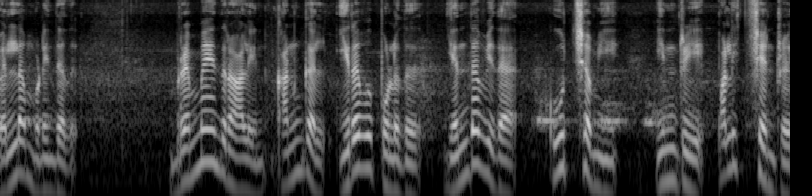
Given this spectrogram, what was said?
வெல்ல முடிந்தது. பிரம்மேந்திராலின் கண்கள் இரவு பொழுது எந்தவித கூச்சமி இன்றி பளிச்சென்று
